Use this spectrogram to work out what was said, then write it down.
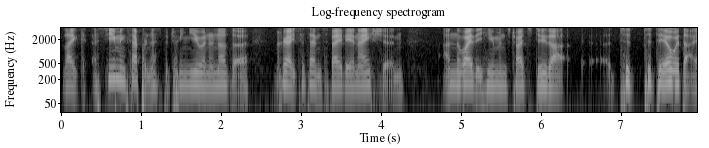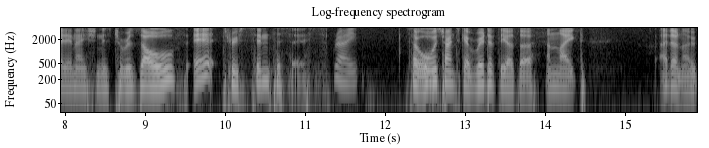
like assuming separateness between you and another, creates a sense of alienation, and the way that humans try to do that. uh, To to deal with that alienation is to resolve it through synthesis. Right. So always trying to get rid of the other and like I don't know. Does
